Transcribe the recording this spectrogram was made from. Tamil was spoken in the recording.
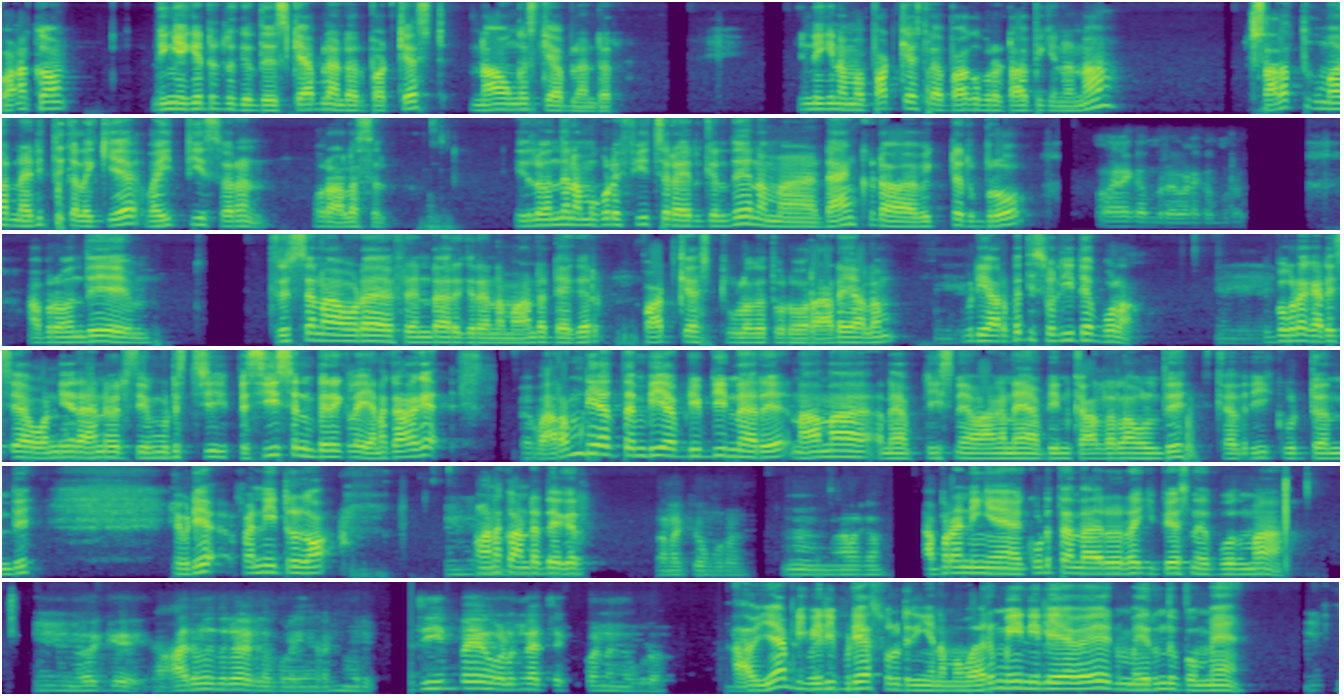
வணக்கம். நீங்கள் கேட்டுட்டு இருக்கிறது ஸ்கேப்லாண்டர் பாட்காஸ்ட் நான் உங்கள் ஸ்கேப்லாண்டர் இன்றைக்கி நம்ம பாட்காஸ்ட்டில் பார்க்க போகிற டாபிக் என்னென்னா சரத்குமார் நடித்து கலக்கிய வைத்தீஸ்வரன் ஒரு அலசல். இதில் வந்து நம்ம கூட ஃபீச்சர் ஆகிருக்கிறது நம்ம டேங்க்டா விக்டர் ப்ரோ வணக்கம் ப்ரோ வணக்கம் ப்ரோ அப்புறம் வந்து கிறிஸ்டனாவோட ஃப்ரெண்டாக இருக்கிற நம்ம அண்டர்டேக்கர் பாட்காஸ்ட் உலகத்தோட ஒரு அடையாளம். இப்படி யாரை பற்றி சொல்லிகிட்டே போகலாம் இப்போ கூட கடைசியாக ஒன் இயர் ஆனிவர்சரி முடிச்சு இப்போ சீசன் பிரேக்கில் எனக்காக வர முடியாது தம்பி அப்படி இப்படின்னாரு. நான் தான் அண்ணே ப்ளீஸ்ண்ணே வாங்கினே அப்படின்னு காலெல்லாம் விழுந்து கதறி கூப்பிட்டு வந்து எப்படியோ பண்ணிட்டு இருக்கோம். வணக்கம் அண்டர்டேக்கர் வணக்கம் ம் வணக்கம். அப்புறம் நீங்கள் கொடுத்த அந்த அறுபது ரூபாய்க்கு பேசினது போதுமா? ஓகே. அறுபது ரூபா இல்ல ப்ரோ இரநூறு. ஜிபே ஒழுங்கா செக் பண்ணுங்க ப்ரோ அது ஏன் அப்படி வெளிப்படையாக சொல்கிறீங்க நம்ம வறுமை நிலையாவே நம்ம இருந்துப்போமே.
